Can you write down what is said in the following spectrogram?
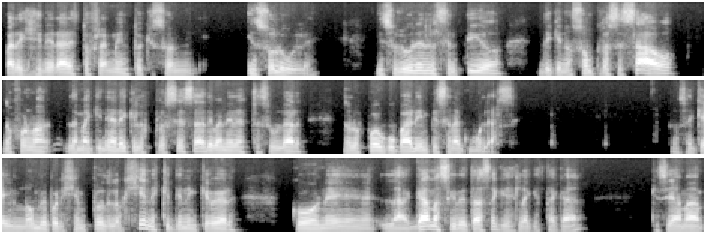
para generar estos fragmentos que son insolubles. Insolubles en el sentido de que no son procesados, no forma, la maquinaria que los procesa de manera extracelular no los puede ocupar y empiezan a acumularse. Entonces aquí hay un nombre, por ejemplo, de los genes que tienen que ver con eh, la gamma secretasa, que es la que está acá, que se llama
